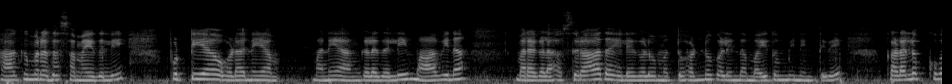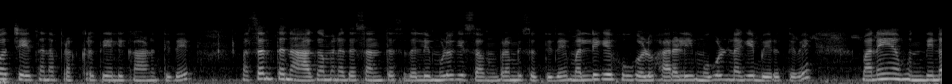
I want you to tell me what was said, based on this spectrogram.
ಆಗಮನದ ಸಮಯದಲ್ಲಿ ಪುಟ್ಟಿಯ ಒಡನೆಯ ಮನೆಯ ಅಂಗಳದಲ್ಲಿ ಮಾವಿನ ಮರಗಳ ಹಸುರಾದ ಎಲೆಗಳು ಮತ್ತು ಹಣ್ಣುಗಳಿಂದ ಮೈದುಂಬಿ ನಿಂತಿವೆ. ಕಡಲುಕ್ಕುವ ಚೇತನ ಪ್ರಕೃತಿಯಲ್ಲಿ ಕಾಣುತ್ತಿದೆ. ವಸಂತನ ಆಗಮನದ ಸಂತಸದಲ್ಲಿ ಮುಳುಗಿ ಸಂಭ್ರಮಿಸುತ್ತಿದೆ. ಮಲ್ಲಿಗೆ ಹೂಗಳು ಹರಳಿ ಮುಗುಳ್ನಗೆ ಬೀರುತ್ತಿವೆ. ಮನೆಯ ಮುಂದಿನ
